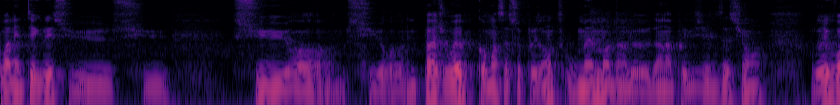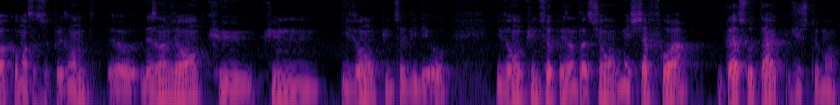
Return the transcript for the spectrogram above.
va, l'intégrer euh, sur, une page web, comment ça se présente, ou même dans, le, dans la prévisualisation. Hein. Vous allez voir comment ça se présente. Euh, les gens verront qu'une verront qu'une seule vidéo, ils verront qu'une seule présentation, mais chaque fois, grâce au tag, justement,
